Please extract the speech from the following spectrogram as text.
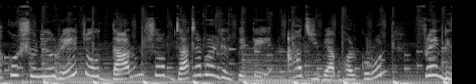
আকর্ষণীয় রেট ও দারুণ সব ডাটা বান্ডেল পেতে আজই ব্যবহার করুন ফ্রেন্ডি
